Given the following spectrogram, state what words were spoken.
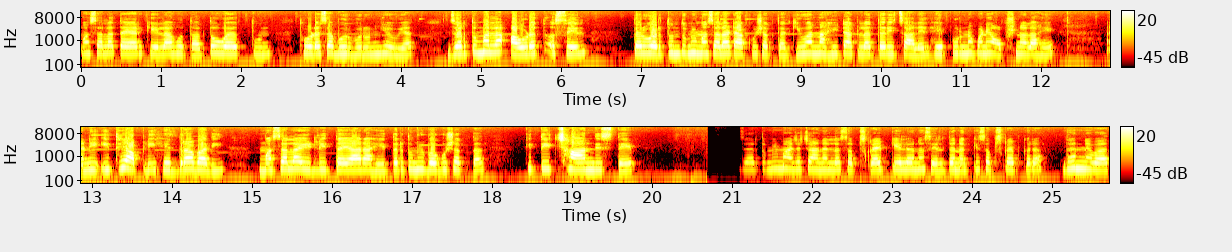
मसाला तयार केला होता तो वरतून थोडासा भुरभुरून घेऊयात. जर तुम्हाला आवडत असेल तर वरतून तुम्ही मसाला टाकू शकतात किंवा नाही टाकला तरी चालेल. हे पूर्णपणे ऑप्शनल आहे. आणि इथे आपली हैदराबादी मसाला इडली तयार आहे. तर तुम्ही बघू शकतात किती छान दिसते. जर तुम्ही माझ्या चॅनलला सबस्क्राईब केलं नसेल तर नक्की सबस्क्राईब करा. धन्यवाद.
